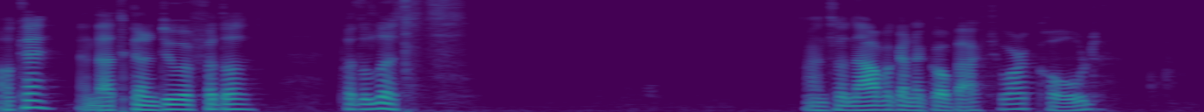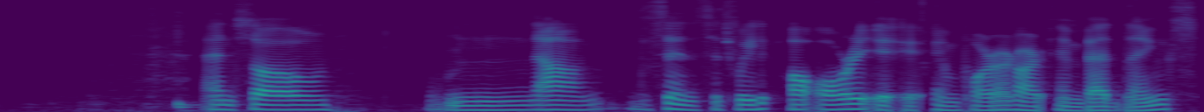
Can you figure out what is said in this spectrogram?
Okay, and that's going to do it for the for the lists. And so now we're going to go back to our code. And so now since, we already imported our embed links,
